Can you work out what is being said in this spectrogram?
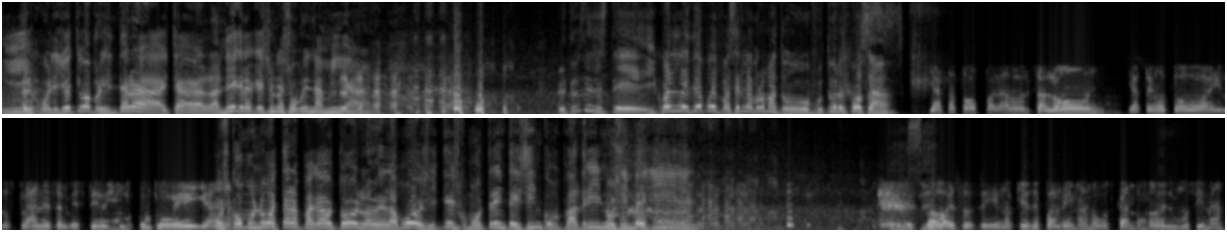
Híjole, yo te iba a presentar a, esta- la negra, que es una sobrina mía. Entonces, este, ¿y cuál es la idea, pues, para hacer la broma a tu futura esposa? Ya está todo pagado el salón, ya tengo todo ahí, los planes, el vestido ya lo compró ella. Pues, ¿cómo no va a estar apagado todo lo de la voz si tienes como 35 padrinos, imbécil? No, eso sí, no quiere ser padrino, ando buscando uno de limusina.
